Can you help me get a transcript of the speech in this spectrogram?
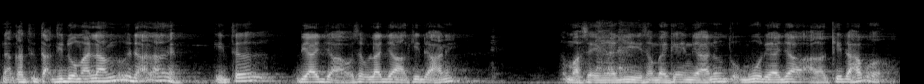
Nak kata tak tidur malam tu dah lah kan. Kita diajar pasal belajar akidah ni. Masa saya ngaji sampai ke India tu untuk guru diajar akidah apa?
